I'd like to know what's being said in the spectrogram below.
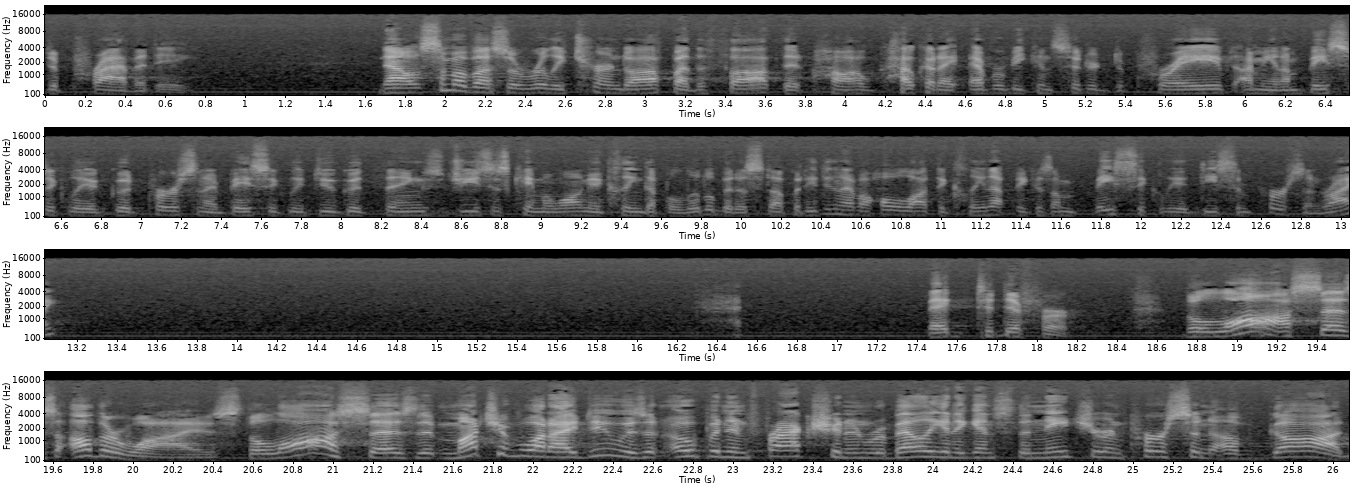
Depravity. Now, some of us are really turned off by the thought that how, how could I ever be considered depraved? I mean, I'm basically a good person. I basically do good things. Jesus came along and cleaned up a little bit of stuff, but he didn't have a whole lot to clean up because I'm basically a decent person, right? Beg to differ. The law says otherwise. The law says that much of what I do is an open infraction and rebellion against the nature and person of God.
